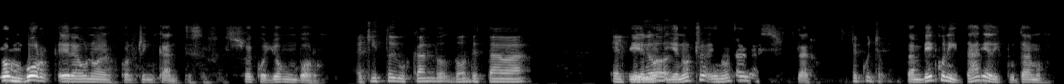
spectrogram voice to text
John Borg era uno de los contrincantes, el sueco John Borg. Aquí estoy buscando dónde estaba y, en, otra, en otra de las, claro. Te escucho. También con Italia disputamos.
